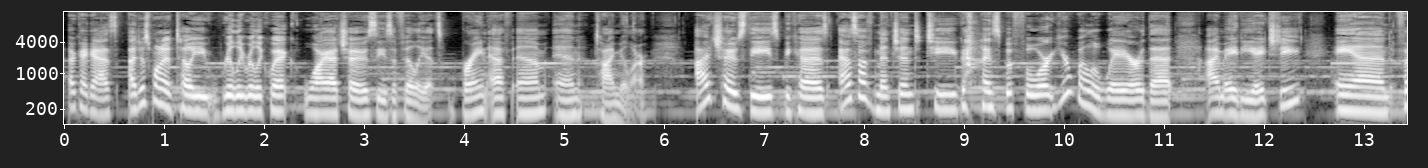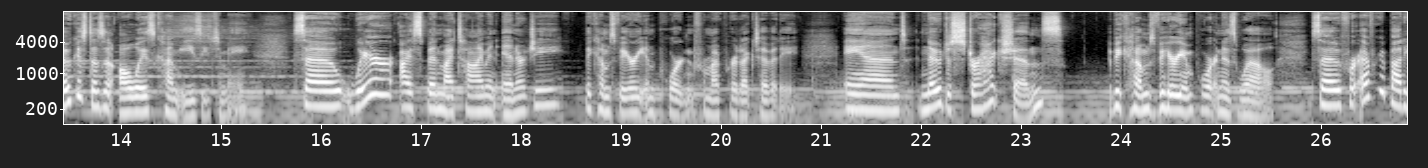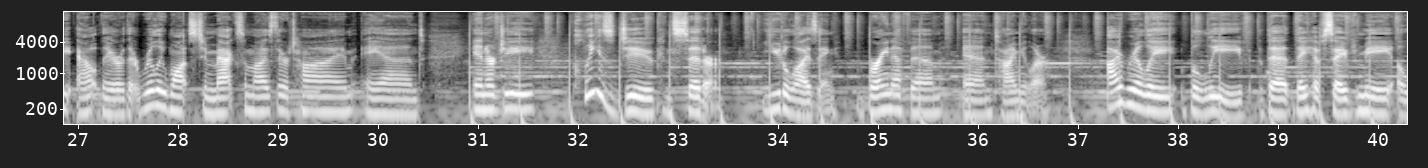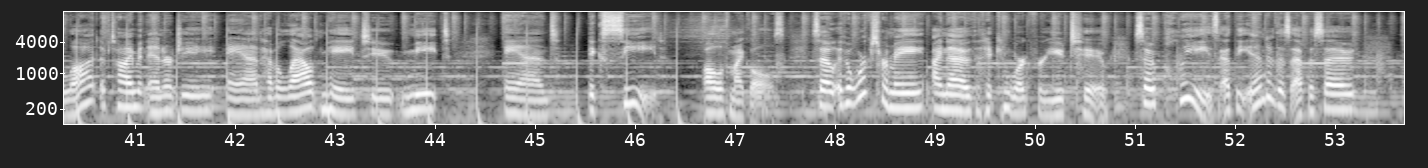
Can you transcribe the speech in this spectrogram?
Okay, guys, I just wanted to tell you really, really quick why I chose these affiliates Brain FM and Timemuller. I chose these because, as I've mentioned to you guys before, you're well aware that I'm ADHD and focus doesn't always come easy to me. So, where I spend my time and energy becomes very important for my productivity. And no distractions becomes very important as well. So, for everybody out there that really wants to maximize their time and energy, please do consider utilizing Brain FM and Timemuller. I really believe that they have saved me a lot of time and energy and have allowed me to meet and exceed all of my goals. So if it works for me, I know that it can work for you too. So please, at the end of this episode,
